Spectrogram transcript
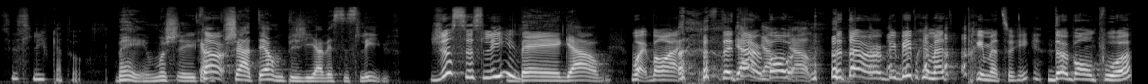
6 livres 14. Ben, moi, j'ai accouché à terme, puis j'y avais six livres. Juste 6 livres? Ben, garde. Ouais, bon, c'était un Garde, bon. garde, garde. C'était un bébé préma- prématuré, de bon poids.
